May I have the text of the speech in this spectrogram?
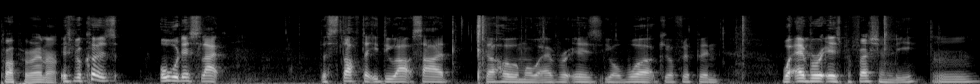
Proper, innit? It's because all this like the stuff that you do outside the home or whatever it is, your work, your flipping, whatever it is professionally, Mm.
